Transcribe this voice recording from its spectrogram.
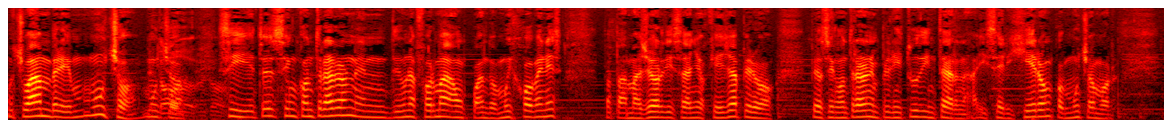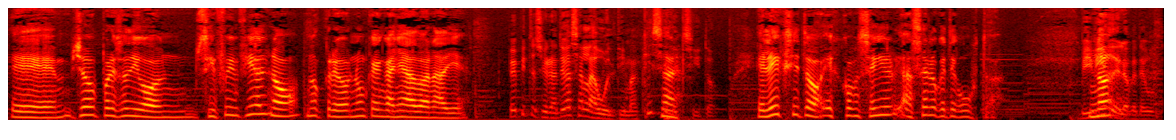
mucho hambre, mucho, mucho. Sí, entonces se encontraron de una forma, cuando muy jóvenes, papá mayor, 10 años que ella, pero, pero se encontraron en plenitud interna y se eligieron con mucho amor. Eh, yo por eso digo, si fui infiel, no, no creo, nunca he engañado a nadie. Pepito si te voy a hacer la última. ¿Qué es el éxito? El éxito es conseguir hacer lo que te gusta. Vivir de lo que te gusta.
